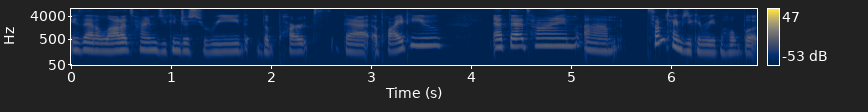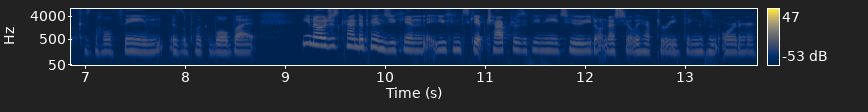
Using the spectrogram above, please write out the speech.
is that a lot of times you can just read the parts that apply to you at that time. Um, sometimes you can read the whole book because the whole theme is applicable, but you know, it just kind of depends. You can you can skip chapters if you need to. You don't necessarily have to read things in order.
